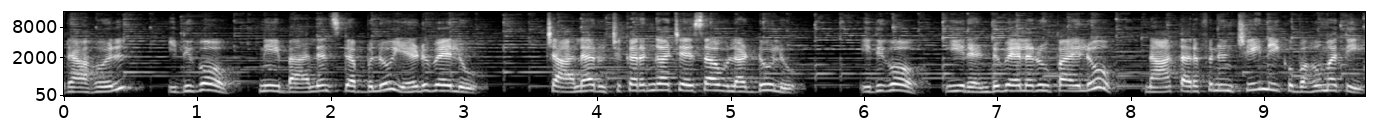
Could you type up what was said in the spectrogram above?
రాహుల్ ఇదిగో నీ బ్యాలెన్స్ డబ్బులు ఏడు వేలు చాలా రుచికరంగా చేశావు లడ్డూలు. ఇదిగో ఈ రెండు వేల రూపాయలు నా తరఫు నుంచి నీకు బహుమతి.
